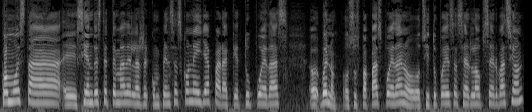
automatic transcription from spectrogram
cómo está eh, siendo este tema de las recompensas con ella para que tú puedas, bueno, o sus papás puedan, o, si tú puedes hacer la observación,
